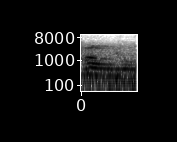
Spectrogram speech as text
Oh.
